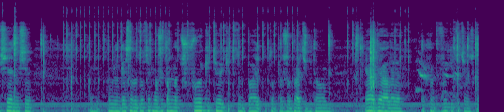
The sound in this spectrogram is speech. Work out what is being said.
Siedmiu się um- umie grać nawet osób, może tam na czwórki, trójki to, baj, to proszę bajcie, by tam jadę, ale tak na dwójki to ciężko.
